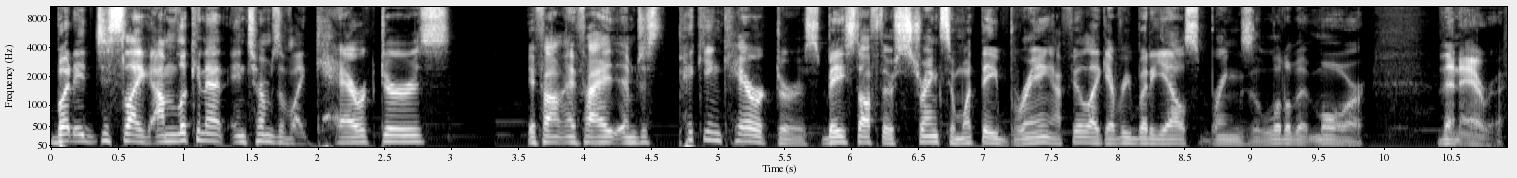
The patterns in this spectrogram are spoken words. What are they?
but it just like I'm looking at in terms of like characters. If I'm if I am just picking characters based off their strengths and what they bring, I feel like everybody else brings a little bit more than Aerith.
